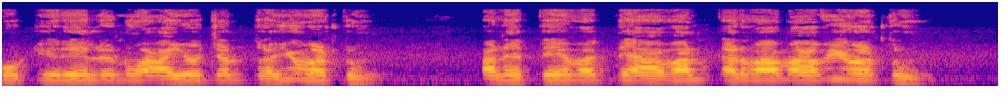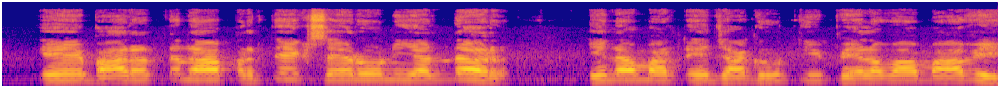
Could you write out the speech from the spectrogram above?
મોટી રેલીનું આયોજન થયું હતું અને તે વખતે આહવાન કરવામાં આવ્યું હતું કે ભારતના પ્રત્યેક શહેરોની અંદર એના માટે જાગૃતિ ફેલાવવામાં આવે.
